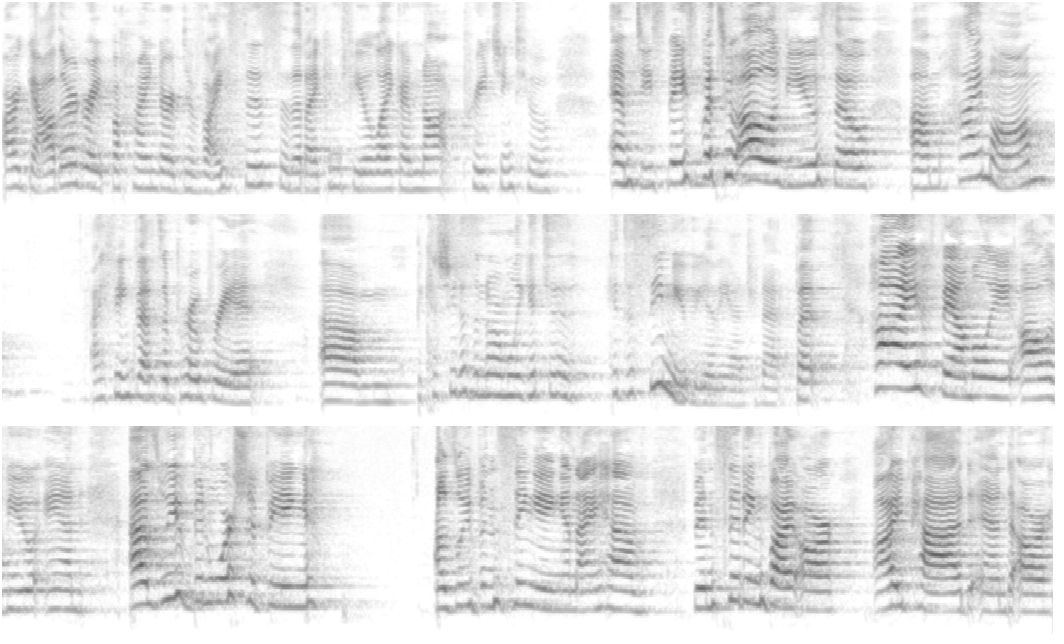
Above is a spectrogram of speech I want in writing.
are gathered right behind our devices so that I can feel like I'm not preaching to empty space, but to all of you. So, um, hi, mom. I think that's appropriate um, because she doesn't normally get to get to see me via the internet. But hi, family, all of you. And as we've been worshiping, as we've been singing, and I have been sitting by our iPad and our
